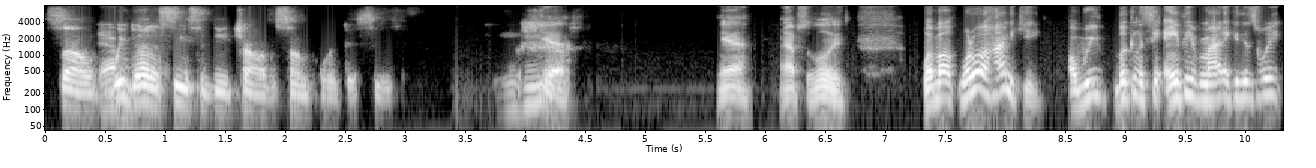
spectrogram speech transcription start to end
so Yeah. we got to see Saahdiq Charles at some point this season. for Mhm. Yeah. Yeah, absolutely. What about what about Heinicke? Are we looking to see anything from Heinicke this week?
